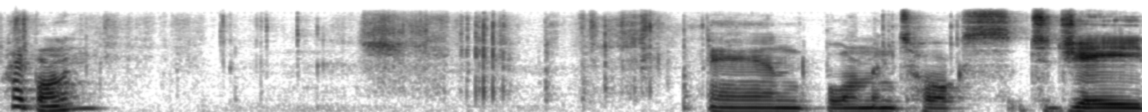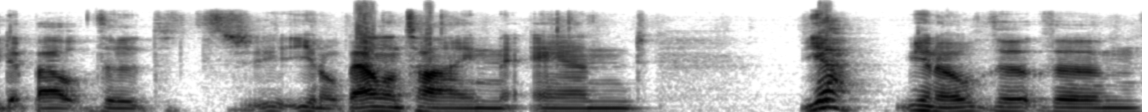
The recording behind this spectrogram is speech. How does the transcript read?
hi, Boorman. And Boorman talks to Jade about the, you know, Ballantine and, yeah, you know, the, the, um,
